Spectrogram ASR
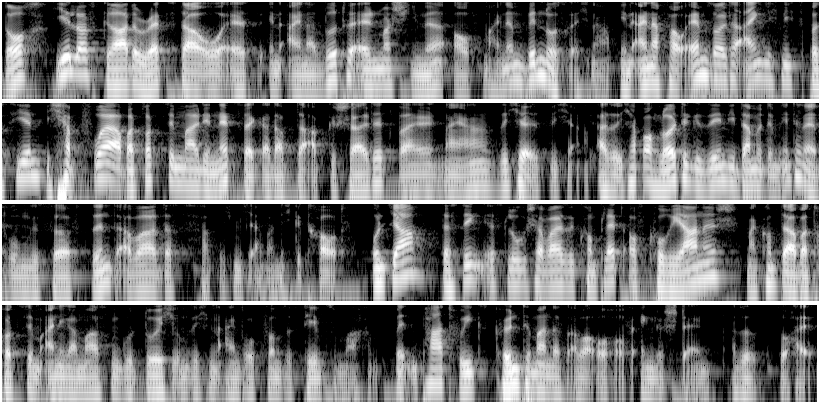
doch. Hier läuft gerade Red Star OS in einer virtuellen Maschine auf meinem Windows-Rechner. In einer VM sollte eigentlich nichts passieren. Ich habe vorher aber trotzdem mal den Netzwerkadapter abgeschaltet, weil, naja, sicher ist sicher. Also ich habe auch Leute gesehen, die damit im Internet rumgesurft sind, aber das habe ich mich einfach nicht getraut. Und ja, das Ding ist logischerweise komplett auf Koreanisch. Man kommt da aber trotzdem einigermaßen gut durch, um sich einen Eindruck vom System zu machen. Mit ein paar Tweaks könnte man das aber auch auf Englisch stellen. Also so halb.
